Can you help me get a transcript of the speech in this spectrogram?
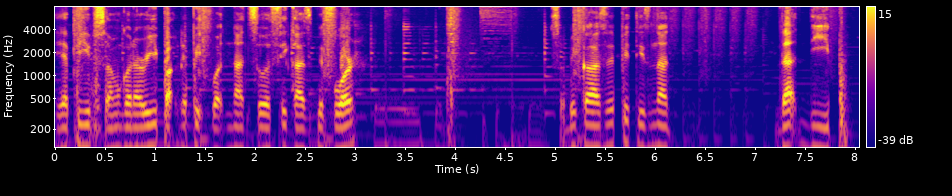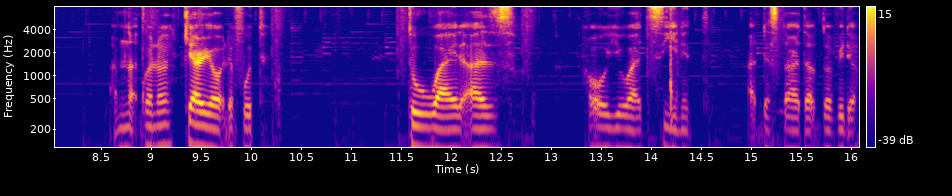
Yeah peeps i'm gonna repack the pit but not so thick as before. So because the pit is not that deep i'm not gonna carry out the foot too wide as how you had seen it at the start of the video.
